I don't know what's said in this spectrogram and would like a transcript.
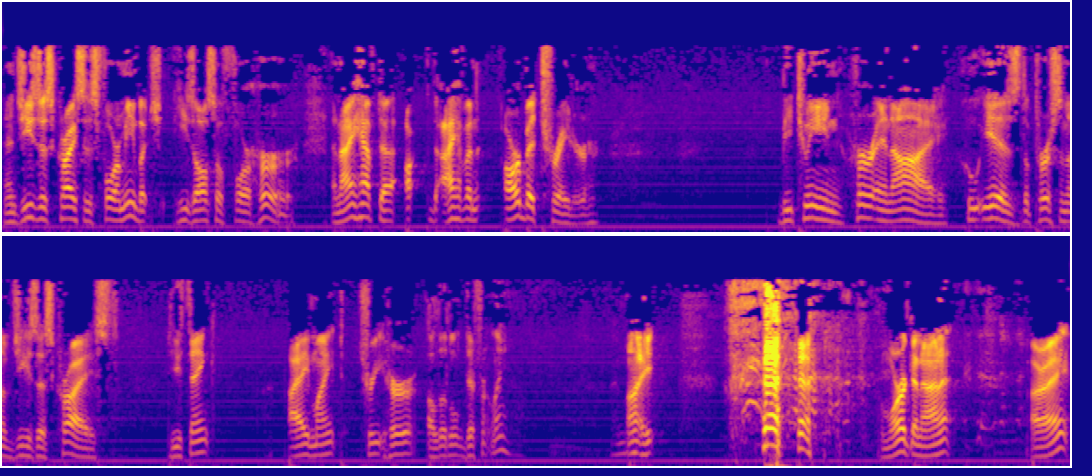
And Jesus Christ is for me, but he's also for her. And I have to I have an arbitrator between her and I who is the person of Jesus Christ. Do you think I might treat her a little differently? I might. I'm working on it. All right?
